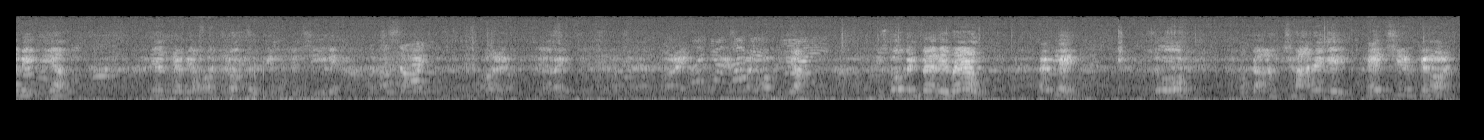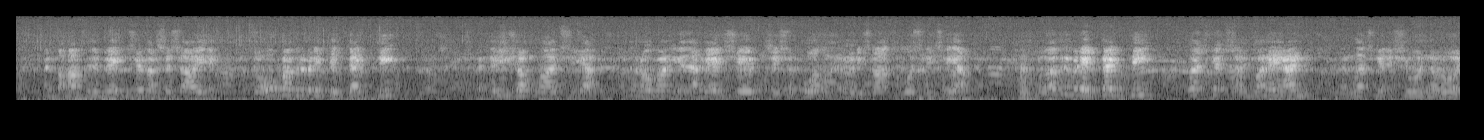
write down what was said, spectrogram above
جميع هي الجميع هو What's your side? Alright, alright. Alright, this one up here. He's looking very well, have you? So, we've got a charity head shave going on on behalf of the Brain Tumour Society. So I hope everybody can dig deep. If these young lads here, they're all going to get their head shaved to support him when he starts losing his here. So everybody dig deep, let's get some money in, and let's get the show on the road.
